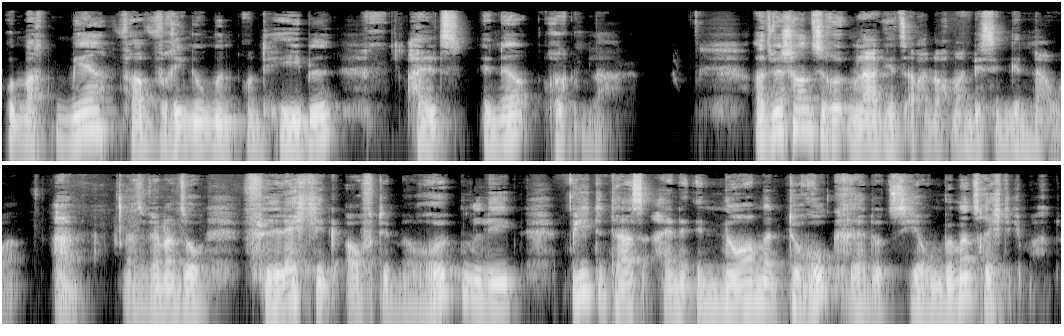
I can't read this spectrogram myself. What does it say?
und macht mehr Verwringungen und Hebel als in der Rückenlage. Also wir schauen uns die Rückenlage jetzt aber noch mal ein bisschen genauer an. Also wenn man so flächig auf dem Rücken liegt, bietet das eine enorme Druckreduzierung, wenn man es richtig macht.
